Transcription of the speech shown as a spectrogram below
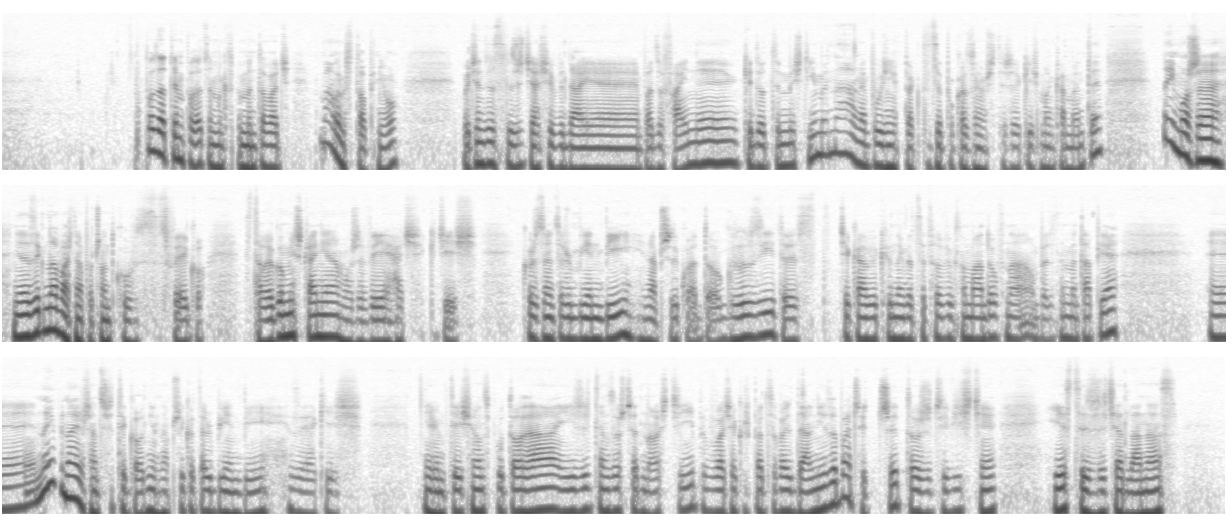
Poza tym polecam eksperymentować w małym stopniu. Wycięty styl życia się wydaje bardzo fajny, kiedy o tym myślimy, no ale później w praktyce pokazują się też jakieś mankamenty. No i może nie rezygnować na początku z swojego stałego mieszkania, może wyjechać gdzieś korzystając z Airbnb, na przykład do Gruzji, to jest ciekawy kierunek dla cyfrowych nomadów na obecnym etapie. E, no i wynająć na 3 tygodnie na przykład Airbnb za jakieś, nie wiem, tysiąc, półtora i żyć tam z oszczędności, próbować jakoś pracować zdalnie i zobaczyć, czy to rzeczywiście jest też życia dla nas,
